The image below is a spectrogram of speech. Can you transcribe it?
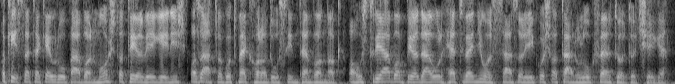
A készletek Európában most, a tél végén is az átlagot meghaladó szinten vannak. Ausztriában például 78% os a tárolók feltöltöttsége.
